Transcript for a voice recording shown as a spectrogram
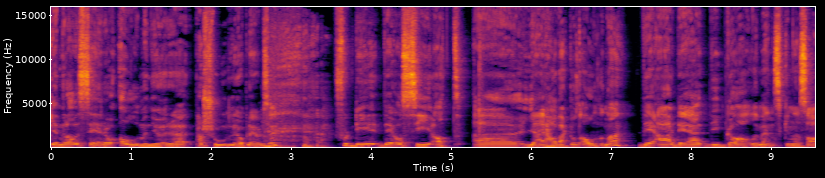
generalisere og allmenngjøre personlige opplevelser. Fordi det å si at uh, 'jeg har vært hos alvene', det er det de gale menneskene sa,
